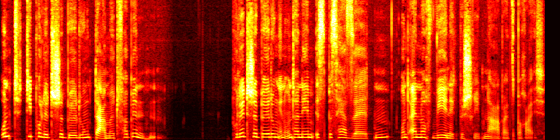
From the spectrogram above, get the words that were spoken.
und die politische Bildung damit verbinden. Politische Bildung in Unternehmen ist bisher selten und ein noch wenig beschriebener Arbeitsbereich.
